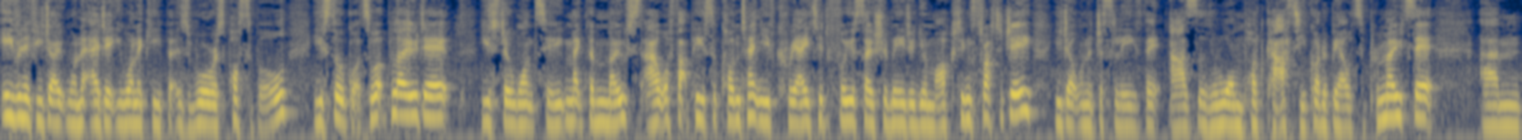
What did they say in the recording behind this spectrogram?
even if you don't want to edit, you want to keep it as raw as possible. You've still got to upload it. You still want to make the most out of that piece of content you've created for your social media and your marketing strategy. You don't want to just leave it as the one podcast. You've got to be able to promote it um,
